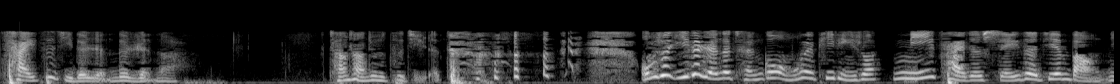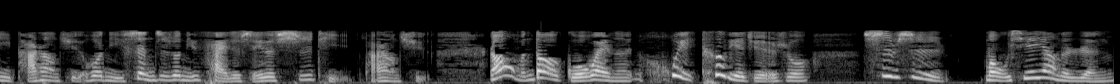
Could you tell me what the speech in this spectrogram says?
踩自己的人的人啊，常常就是自己人。我们说一个人的成功，我们会批评说你踩着谁的肩膀你爬上去的，或你甚至说你踩着谁的尸体爬上去的。然后我们到国外呢，会特别觉得说，是不是某些样的人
